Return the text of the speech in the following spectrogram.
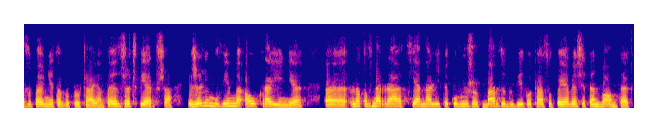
zupełnie to wykluczają. To jest rzecz pierwsza. Jeżeli mówimy o Ukrainie, no to w narracji analityków już od bardzo długiego czasu pojawia się ten wątek,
